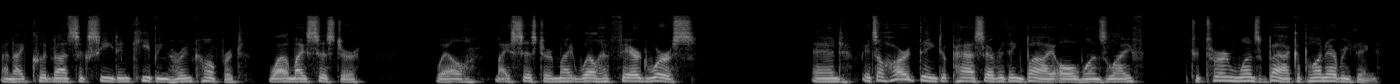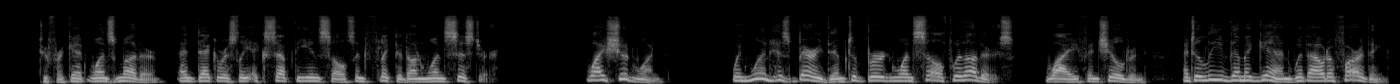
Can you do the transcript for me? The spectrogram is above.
and I could not succeed in keeping her in comfort, while my sister well, my sister might well have fared worse. And it's a hard thing to pass everything by all one's life, to turn one's back upon everything, to forget one's mother and decorously accept the insults inflicted on one's sister. Why should one? When one has buried them to burden oneself with others, wife and children, and to leave them again without a farthing.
